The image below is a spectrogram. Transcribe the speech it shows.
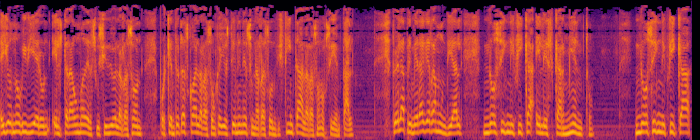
ellos no vivieron el trauma del suicidio de la razón, porque entre otras cosas la razón que ellos tienen es una razón distinta a la razón occidental. Entonces la Primera Guerra Mundial no significa el escarmiento, no significa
